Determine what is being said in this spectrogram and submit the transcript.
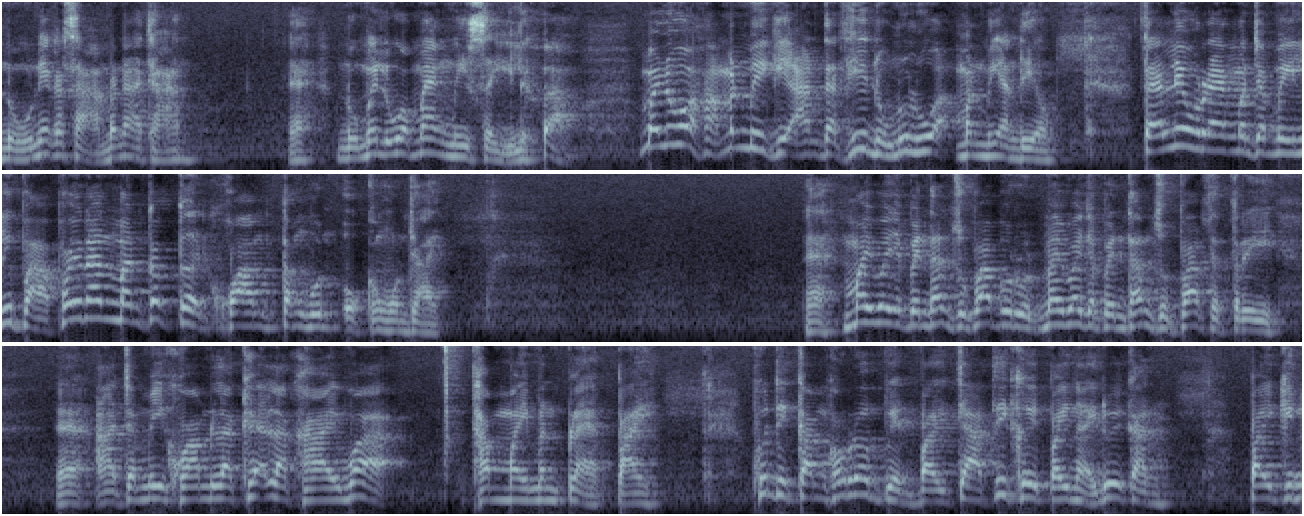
หนูเนี่ยก็สามแล้วนะอาจารย์นะหนูไม่รู้ว่าแม่งมีสี่หรือเปล่า ไม่รู้ว่าหามันมีกี่อันแต่ที่หนูรู้ว่ามันมีอันเดียว แต่เรี่ยวแรงมันจะมีหรือเปล่า เพราะฉะนั้นมันก็เกิดความกังวลอกกังวลใจนะไม่ว่าจะเป็นท่านสุภาพบุรุษ ไม่ว่าจะเป็นท่านสุภาพสตรีนะอาจจะมีความระแคะระคายว่าทำไมมันแปลกไป พฤติกรรมเขาเริ่มเปลี่ยนไปจากที่เคยไปไหนด้วยกัน ไปกิน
